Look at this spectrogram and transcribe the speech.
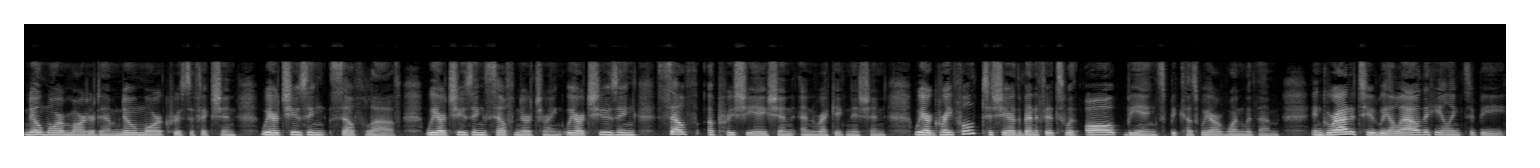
No more martyrdom, no more crucifixion. We are choosing self love. We are choosing self nurturing. We are choosing self appreciation and recognition. We are grateful to share the benefits with all beings because we are one with them. In gratitude, we allow the healing to be.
